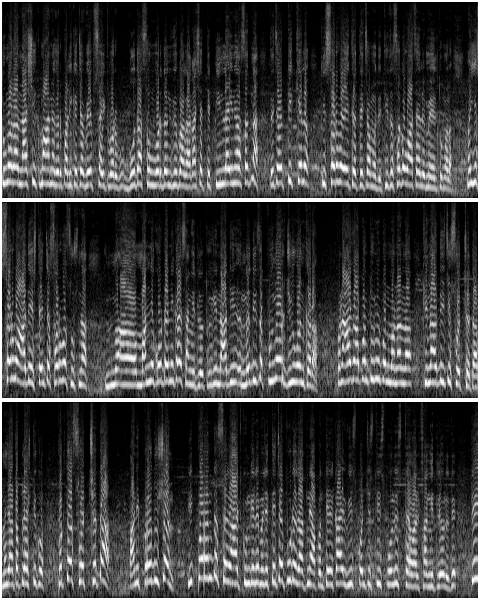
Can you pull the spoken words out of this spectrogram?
तुम्हाला नाशिक महानगरपालिकेच्या वेबसाईटवर गोदा संवर्धन विभागात अशा ते तीन लाईन असतात ना त्याच्यावर टिक केलं की सर्व येतं त्याच्यामध्ये. तिथं सगळं वाचायला मिळेल तुम्हाला. मग हे सर्व आदेश त्यांच्या सर्व सूचना मान्य कोर्टाने काय सांगितलं होतं की नादी नदीचं पुनर्जीवन करा. पण आज आपण तुम्ही पण म्हणाल ना की नदीची स्वच्छता म्हणजे आता प्लॅस्टिक फक्त स्वच्छता आणि प्रदूषण इथपर्यंत सगळे अटकून गेले. म्हणजे त्याच्या पुढे जात नाही. आपण ते काय वीस पंचवीस तीस पोलीस ठेवायला सांगितले होते. ते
